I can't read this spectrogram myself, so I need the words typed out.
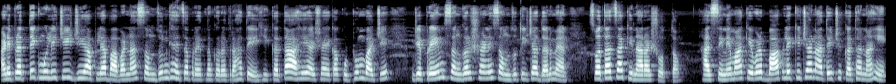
आणि प्रत्येक मुलीची जी आपल्या बाबांना समजून घ्यायचा प्रयत्न करत राहते ही कथा आहे अशा एका कुटुंबाची जे प्रेम संघर्ष आणि समजुतीच्या दरम्यान स्वतःचा किनारा शोधतं. हा सिनेमा केवळ बापलेकीच्या नातेची नात्याची कथा नाही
